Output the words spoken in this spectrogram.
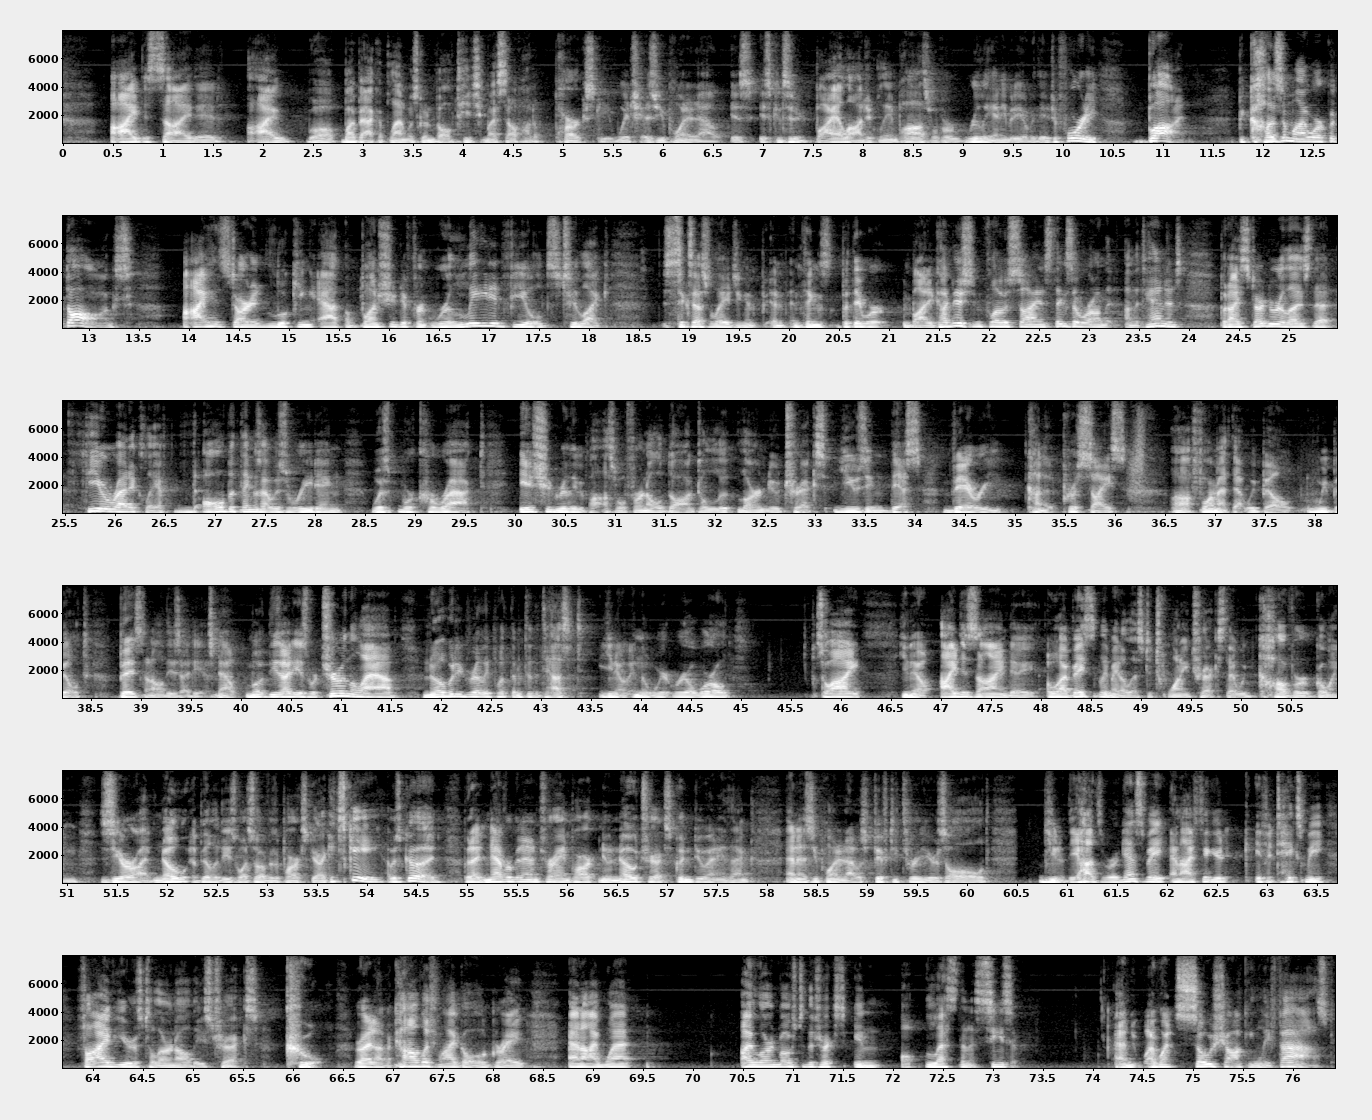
I decided I well, my backup plan was going to involve teaching myself how to park ski, which, as you pointed out, is is considered biologically impossible for really anybody over the age of forty. But because of my work with dogs, I had started looking at a bunch of different related fields to like successful aging and, and, and things, but they were embodied cognition, flow science, things that were on the on the tangents. But I started to realize that theoretically, if all the things I was reading was were correct, it should really be possible for an old dog to l- learn new tricks using this very kind of precise uh, format that we built. We built based on all these ideas. Now, mo- these ideas were true in the lab. Nobody'd really put them to the test, you know, in the real world. So I, you know, I designed a. Well, I basically made a list of 20 tricks that would cover going zero. I have no abilities whatsoever a park skier. I could ski. I was good, but I'd never been in a terrain park. Knew no tricks. Couldn't do anything. And as you pointed out, I was 53 years old. You know, the odds were against me. And I figured if it takes me five years to learn all these tricks, cool, right? I've accomplished my goal, great. And I went, I learned most of the tricks in less than a season. And I went so shockingly fast.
